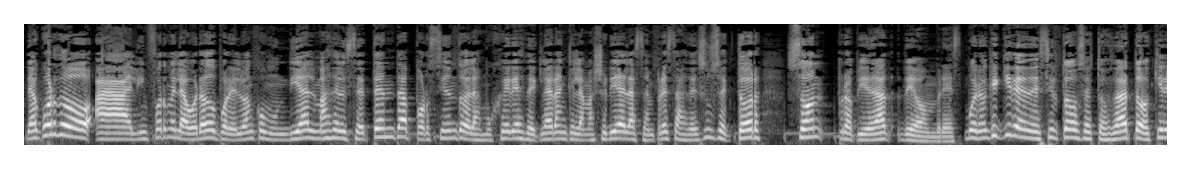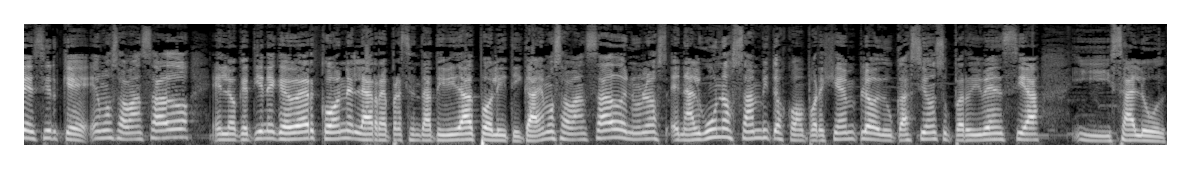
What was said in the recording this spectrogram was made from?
De acuerdo al informe elaborado por el Banco Mundial, más del 70% de las mujeres declaran que la mayoría de las empresas de su sector son propiedad de hombres. Bueno, ¿qué quieren decir todos estos datos? Quiere decir que hemos avanzado en lo que tiene que ver con la representatividad política. Hemos avanzado en unos en algunos ámbitos como por ejemplo educación, supervisión vivencia y salud.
